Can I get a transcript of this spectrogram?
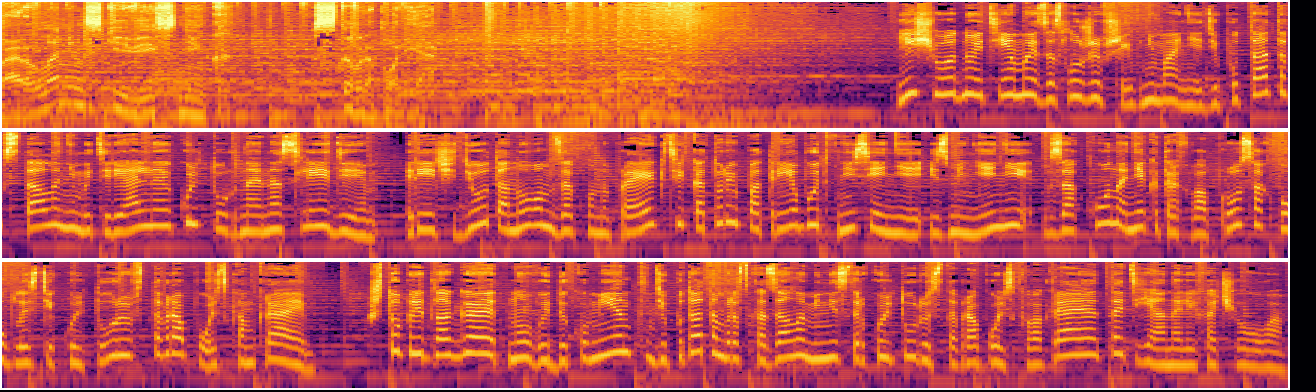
Парламентский вестник Ставрополья. Еще одной темой, заслужившей внимание депутатов, стало нематериальное культурное наследие. Речь идет о новом законопроекте, который потребует внесения изменений в закон о некоторых вопросах в области культуры в Ставропольском крае. Что предлагает новый документ, депутатам рассказала министр культуры Ставропольского края Татьяна Лихачева.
